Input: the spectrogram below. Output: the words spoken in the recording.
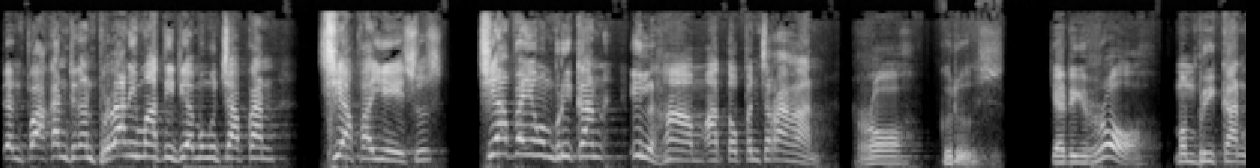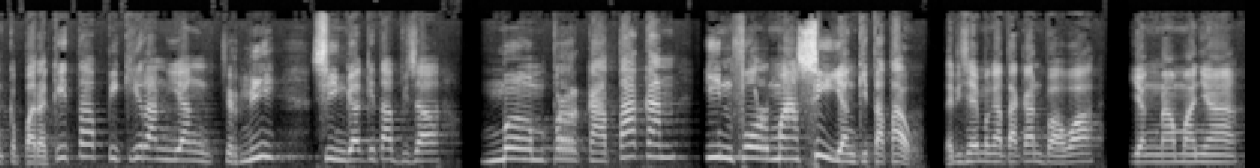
dan bahkan dengan berani mati dia mengucapkan siapa Yesus? Siapa yang memberikan ilham atau pencerahan? Roh Kudus. Jadi roh memberikan kepada kita pikiran yang jernih sehingga kita bisa memperkatakan informasi yang kita tahu. Tadi saya mengatakan bahwa yang namanya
